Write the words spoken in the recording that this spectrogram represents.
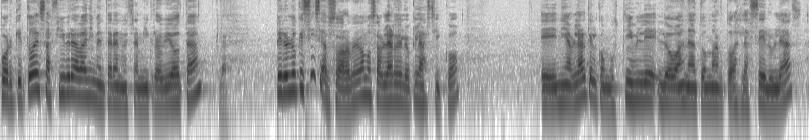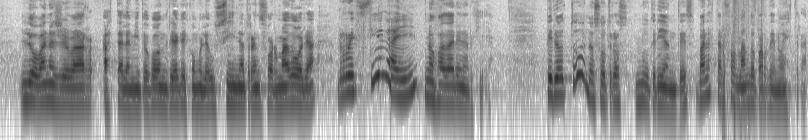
porque toda esa fibra va a alimentar a nuestra microbiota. Pero lo que sí se absorbe, vamos a hablar de lo clásico, eh, ni hablar que el combustible lo van a tomar todas las células, lo van a llevar hasta la mitocondria, que es como la usina transformadora, recién ahí nos va a dar energía. Pero todos los otros nutrientes van a estar formando parte nuestra.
